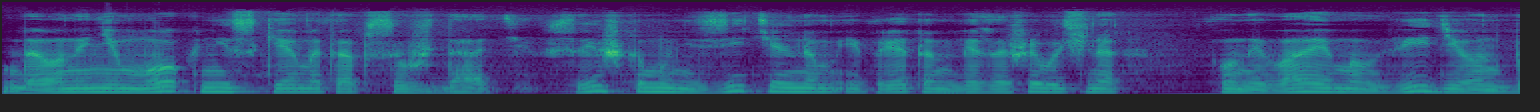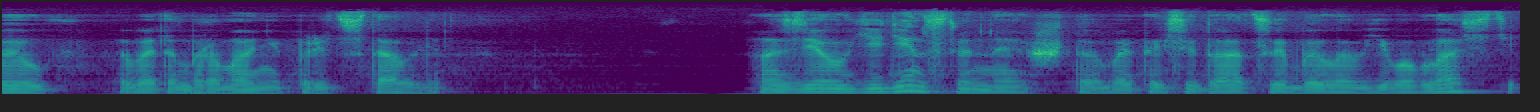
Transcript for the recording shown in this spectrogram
Да он и не мог ни с кем это обсуждать. В слишком унизительном и при этом безошибочно унываемом виде он был в этом романе представлен. Он сделал единственное, что в этой ситуации было в его власти.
